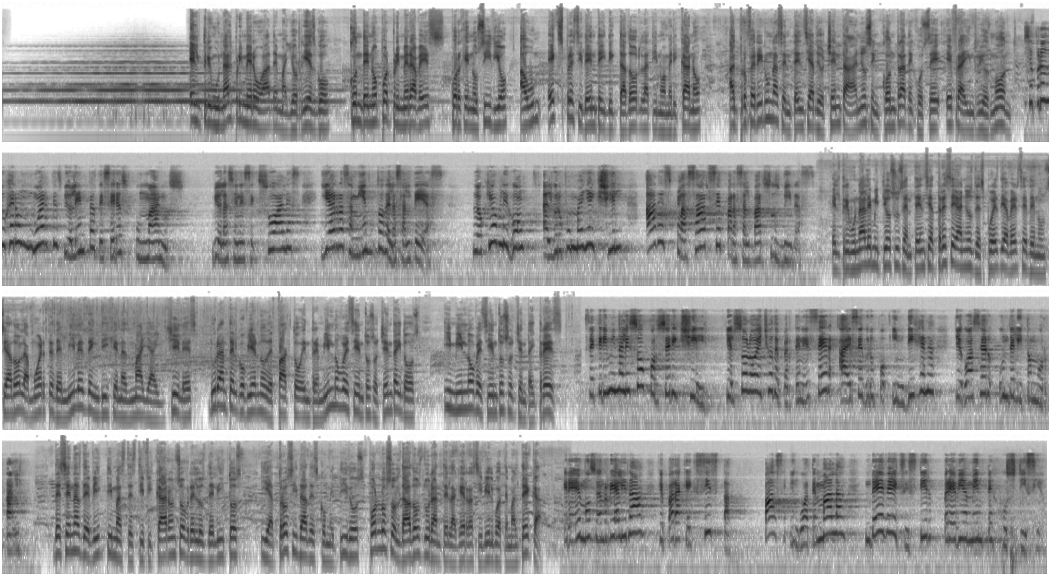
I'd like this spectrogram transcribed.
El Tribunal Primero A de Mayor Riesgo condenó por primera vez por genocidio a un expresidente y dictador latinoamericano al proferir una sentencia de 80 años en contra de José Efraín Ríos Montt. Se produjeron muertes violentas de seres humanos, violaciones sexuales y arrasamiento de las aldeas, lo que obligó al grupo Maya Ixchil a desplazarse para salvar sus vidas. El tribunal emitió su sentencia 13 años después de haberse denunciado la muerte de miles de indígenas maya y chiles durante el gobierno de facto entre 1982 y 1983 se criminalizó por ser Ixchil y el solo hecho de pertenecer a ese grupo indígena llegó a ser un delito mortal. Decenas de víctimas testificaron sobre los delitos y atrocidades cometidos por los soldados durante la Guerra Civil Guatemalteca. Creemos en realidad que para que exista paz en Guatemala debe existir previamente justicia.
